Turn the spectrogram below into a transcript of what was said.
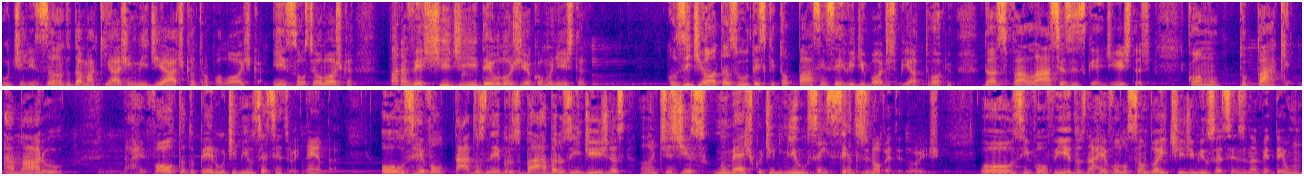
utilizando da maquiagem midiática, antropológica e sociológica para vestir de ideologia comunista os idiotas úteis que topassem servir de bode expiatório das falácias esquerdistas, como Tupac Amaru, na revolta do Peru de 1780, ou os revoltados negros bárbaros indígenas, antes disso, no México de 1692 os envolvidos na Revolução do Haiti de 1791,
